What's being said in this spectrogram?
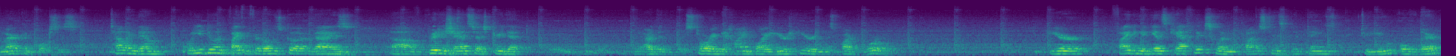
American forces, telling them, what are you doing fighting for those gu- guys uh, of British ancestry that are the story behind why you're here in this part of the world? You're fighting against Catholics when Protestants did things to you over there,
